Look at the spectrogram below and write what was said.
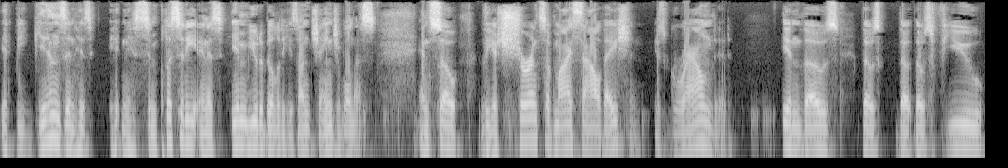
it begins in his in his simplicity and his immutability, his unchangeableness. And so the assurance of my salvation is grounded in those those those few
